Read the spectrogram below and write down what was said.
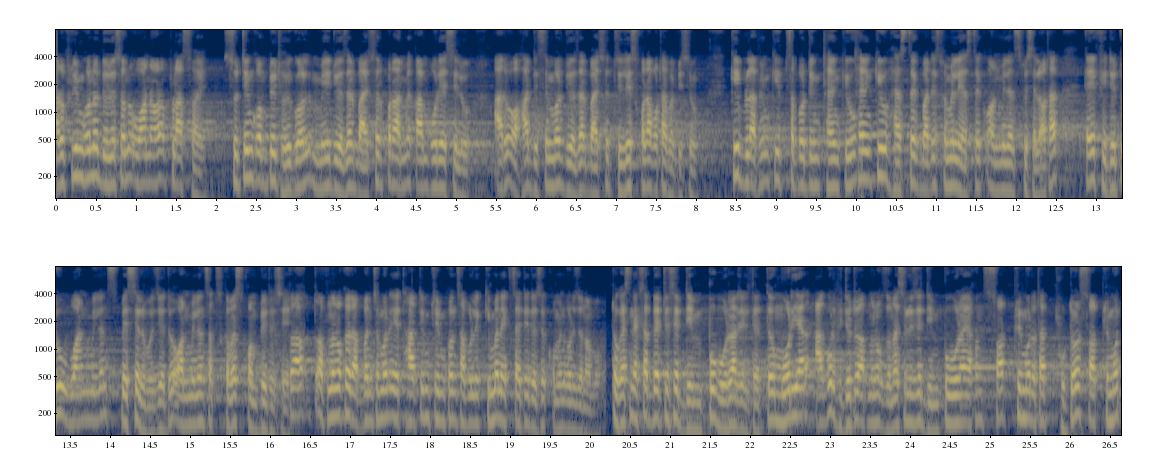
আৰু ফিল্মখনৰ ডিউৰেশ্যন ওৱান আৱাৰ প্লাছ হয়। শ্বুটিং কমপ্লিট হৈ গ'ল। মে' দুহেজাৰ বাইছৰ পৰা আমি কাম কৰি আছিলোঁ আৰু অহা ডিচেম্বৰ দুহেজাৰ বাইছত ৰিলিজ কৰাৰ কথা ভাবিছোঁ। Keep loving keep supporting thank you thank you hashtag বাদিছ family hashtag one million special অৰ্থাৎ এই ভিডিঅ'টো ওৱান মিলিয়ন স্পেচিয়েল হ'ব যিহেতু ওৱান মিলিয়ন ছাবস্ক্ৰাইবাৰ্ছ কমপ্লিট হৈছে। আপোনালোকে ৰাব্বান চিমৰ এই থাৰ্টিন ফিল্মখন চাবলৈ কিমান এক্সাইটেড হৈছে কমেণ্ট কৰি জনাব। তো গাছ নেক্সট আপডেট হৈছে ডিম্পু বৰুৱা ৰিলেটেড তো মোৰ ইয়াৰ আগৰ ভিডিঅ'টো আপোনালোক জনাইছিলোঁ যে ডিম্পু বৰুৱাই এখন শ্বৰ্ট ফিল্মত অৰ্থাৎ ভূতৰ শ্বৰ্ট ফিল্মত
